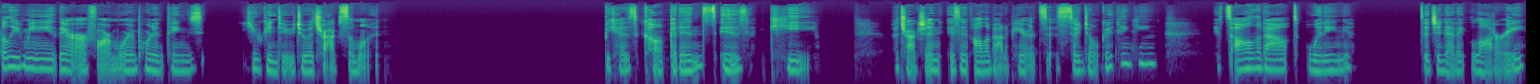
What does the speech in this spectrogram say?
believe me, there are far more important things you can do to attract someone. Because confidence is key. Attraction isn't all about appearances. So don't go thinking it's all about winning the genetic lottery.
